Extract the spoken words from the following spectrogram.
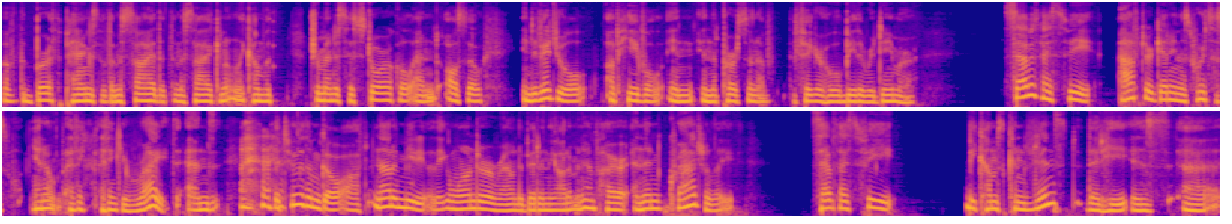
of the birth pangs of the Messiah, that the Messiah can only come with tremendous historical and also individual upheaval in, in the person of the figure who will be the Redeemer. Sabbatai after getting this word says, well, you know, I think I think you're right. And the two of them go off, not immediately, they wander around a bit in the Ottoman Empire, and then gradually Sabbatai Tzvi becomes convinced that he is uh,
